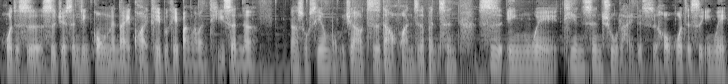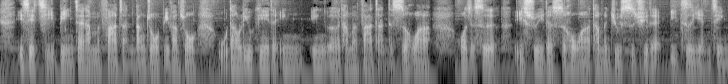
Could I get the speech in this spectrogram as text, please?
或者是视觉神经功能那一块，可以不可以帮他们提升呢？那首先我们就要知道，患者本身是因为天生出来的时候，或者是因为一些疾病在他们发展当中，比方说五到六个月的婴婴儿他们发展的时候啊，或者是一岁的时候啊，他们就失去了一只眼睛，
